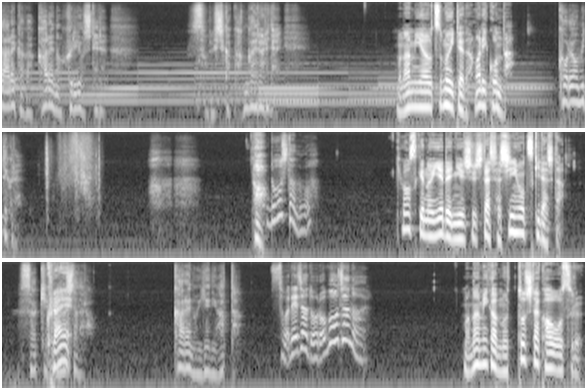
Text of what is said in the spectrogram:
誰かが彼のふりをしてるそれしか考えられないモナミはうつむいて黙り込んだ。これを見てくれあ、どうしたの？京介の家で入手した写真を突き出した。さっき暗い話しただろ彼の家にあったそれじゃ泥棒じゃないモナミがムッとした顔をする。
